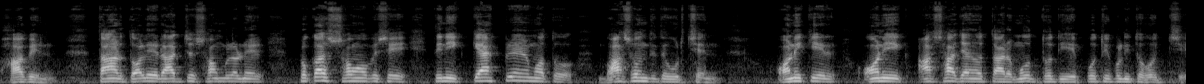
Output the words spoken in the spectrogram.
ভাবেন। তার দলে রাজ্য সম্মেলনের প্রকাশ সমাবেশে তিনি ক্যাপ্টেনের মতো ভাষণ দিতে উঠছেন। অনেকের অনেক আশা যেন তার মধ্য দিয়ে প্রতিফলিত হচ্ছে।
